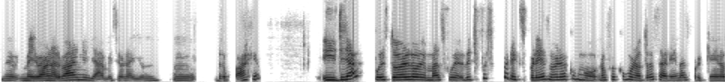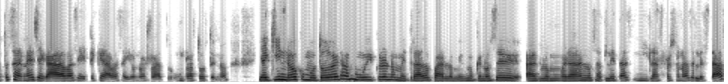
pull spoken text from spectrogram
me, llevaban al baño, ya me hicieron ahí un, dopaje, Y ya, pues todo lo demás fue, de hecho fue súper express, no era como, no fue como en otras arenas, porque en otras arenas llegabas y ahí te quedabas ahí unos ratos, un ratote, ¿no? Y aquí no, como todo era muy cronometrado para lo mismo, que no se aglomeraran los atletas ni las personas del staff,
